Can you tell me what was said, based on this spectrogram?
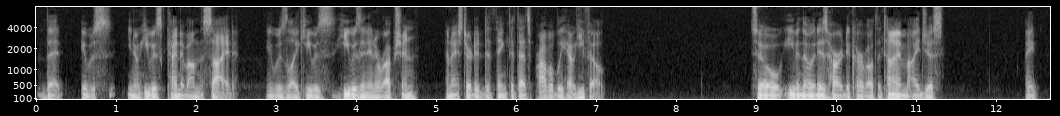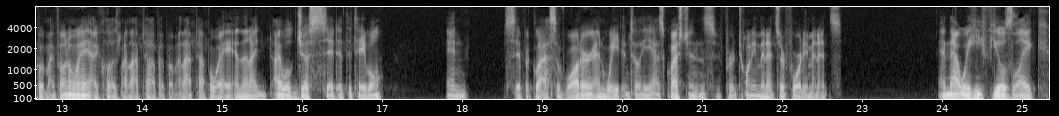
that it was, you know, he was kind of on the side. It was like he was he was an interruption, and I started to think that that's probably how he felt. So even though it is hard to carve out the time, I just I put my phone away, I close my laptop, I put my laptop away, and then I I will just sit at the table and sip a glass of water and wait until he has questions for 20 minutes or 40 minutes. And that way he feels like,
